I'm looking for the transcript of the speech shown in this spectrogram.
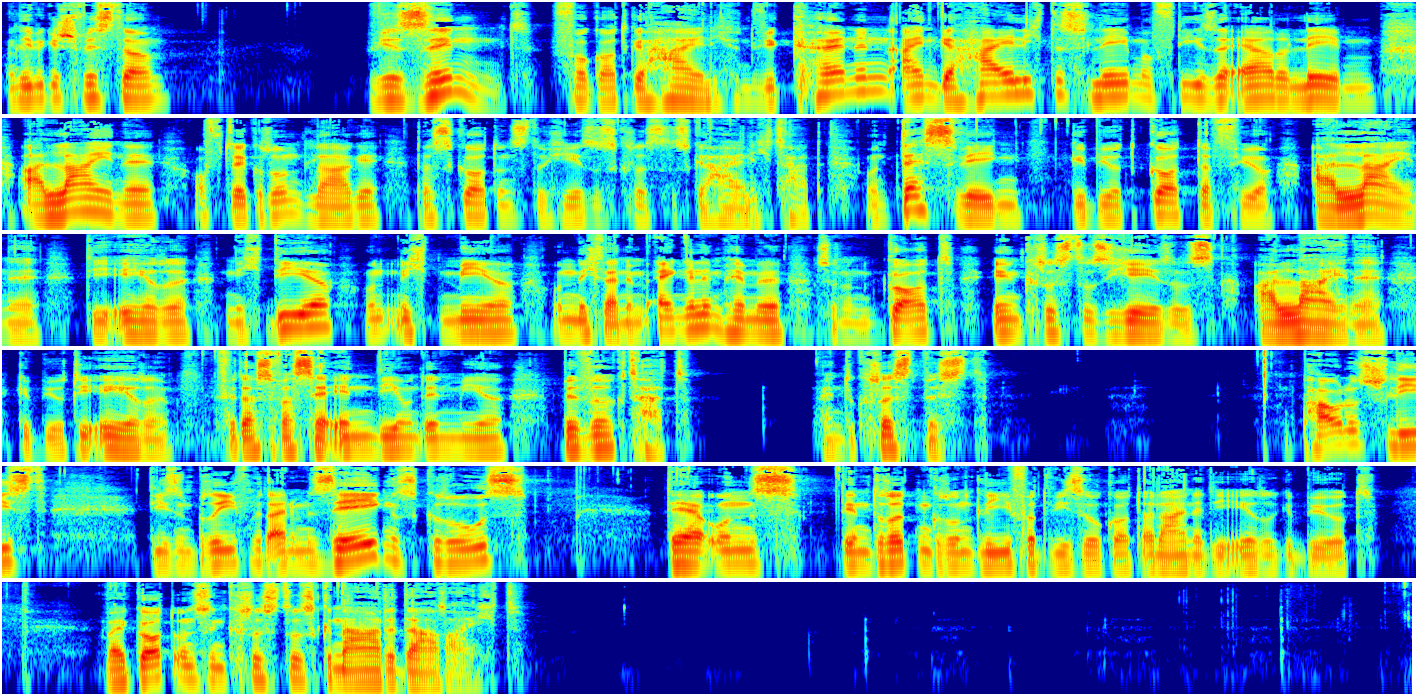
Liebe Geschwister, Wir sind vor Gott geheiligt und wir können ein geheiligtes Leben auf dieser Erde leben, alleine auf der Grundlage, dass Gott uns durch Jesus Christus geheiligt hat. Und deswegen gebührt Gott dafür alleine die Ehre, nicht dir und nicht mir und nicht einem Engel im Himmel, sondern Gott in Christus Jesus alleine gebührt die Ehre für das, was er in dir und in mir bewirkt hat, wenn du Christ bist. Paulus schließt diesen Brief mit einem Segensgruß, der uns den dritten Grund liefert, wieso Gott alleine die Ehre gebührt. Weil Gott uns in Christus Gnade darreicht.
